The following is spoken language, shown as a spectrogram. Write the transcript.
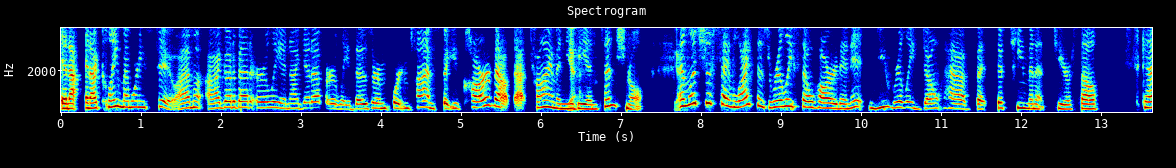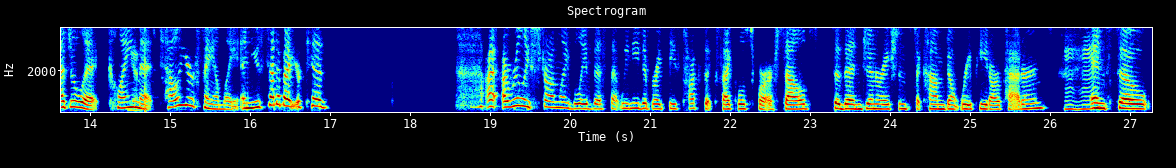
And I and I clean my mornings too. I'm a, I go to bed early and I get up early. Those are important times, but you carve out that time and you yes. be intentional. Yes. And let's just say life is really so hard and it you really don't have but 15 minutes to yourself. Schedule it, claim yes. it, tell your family. And you said about your kids, I, I, really strongly believe this that we need to break these toxic cycles for ourselves so then generations to come don't repeat our patterns. Mm-hmm. And so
